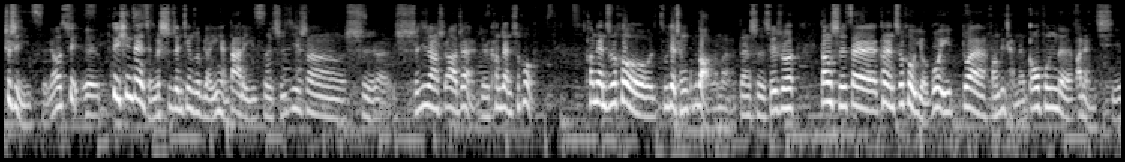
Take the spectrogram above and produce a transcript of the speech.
这是一次，然后最呃对现在整个市政建筑比较影响大的一次，实际上是实际上是二战，就是抗战之后。抗战之后，租界成孤岛了嘛？但是所以说，当时在抗战之后有过一段房地产的高峰的发展期。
